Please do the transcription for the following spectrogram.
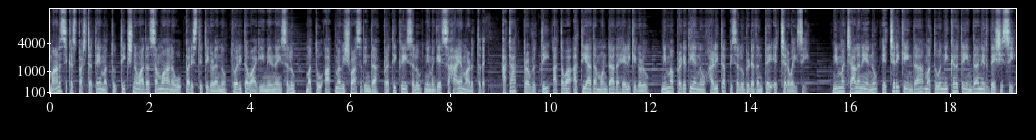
ಮಾನಸಿಕ ಸ್ಪಷ್ಟತೆ ಮತ್ತು ತೀಕ್ಷ್ಣವಾದ ಸಂವಹನವು ಪರಿಸ್ಥಿತಿಗಳನ್ನು ತ್ವರಿತವಾಗಿ ನಿರ್ಣಯಿಸಲು ಮತ್ತು ಆತ್ಮವಿಶ್ವಾಸದಿಂದ ಪ್ರತಿಕ್ರಿಯಿಸಲು ನಿಮಗೆ ಸಹಾಯ ಮಾಡುತ್ತದೆ. ಹಠಾತ್ ಪ್ರವೃತ್ತಿ ಅಥವಾ ಅತಿಯಾದ ಮೊಂಡಾದ ಹೇಳಿಕೆಗಳು ನಿಮ್ಮ ಪ್ರಗತಿಯನ್ನು ಹಳಿತಪ್ಪಿಸಲು ಬಿಡದಂತೆ ಎಚ್ಚರವಹಿಸಿ. ನಿಮ್ಮ ಚಾಲನೆಯನ್ನು ಎಚ್ಚರಿಕೆಯಿಂದ ಮತ್ತು ನಿಖರತೆಯಿಂದ ನಿರ್ದೇಶಿಸಿ.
